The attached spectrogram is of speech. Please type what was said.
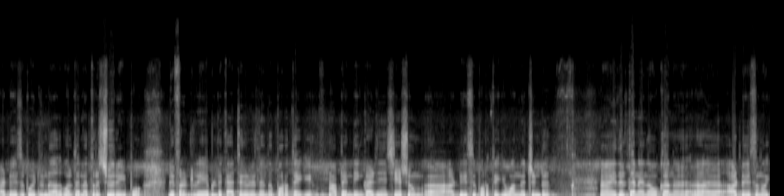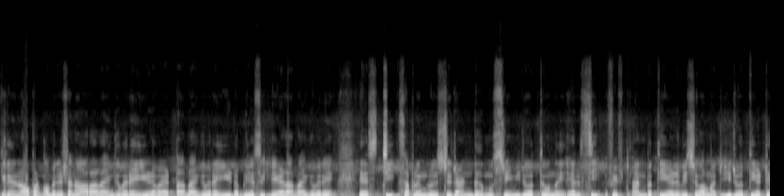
അഡ്വൈസ് പോയിട്ടുണ്ട്. അതുപോലെ തന്നെ തൃശ്ശൂർ ഇപ്പോൾ ഡിഫറെന്റ് ഏബിൾഡ് കാറ്റഗറിയിൽ നിന്ന് പുറത്തേക്ക് ആ പെൻഡിങ് കഴിഞ്ഞ ശേഷവും അഡ്വൈസ് പുറത്തേക്ക് വന്നിട്ടുണ്ട്. ഇതിൽ തന്നെ നോക്കാൻ അഡ്വൈസ് നോക്കിക്കഴിഞ്ഞാൽ ഓപ്പൺ കോമ്പറ്റീഷൻ ആറാം റാങ്ക് വരെ ഈഴവ എട്ടാം റാങ്ക് വരെ ഇ ഡബ്ല്യു എസ് ഏഴാം റാങ്ക് വരെ എസ് ടി സപ്ലിമെന്ററി ലിസ്റ്റ് രണ്ട് മുസ്ലിം ഇരുപത്തി ഒന്ന് എൽ സി ഫിഫ്റ്റ് അൻപത്തിയേഴ് വിശ്വകർമ്മ ഇരുപത്തിയെട്ട്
